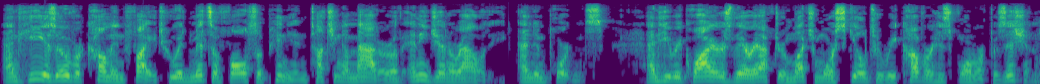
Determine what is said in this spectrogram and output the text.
And he is overcome in fight who admits a false opinion touching a matter of any generality and importance, and he requires thereafter much more skill to recover his former position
